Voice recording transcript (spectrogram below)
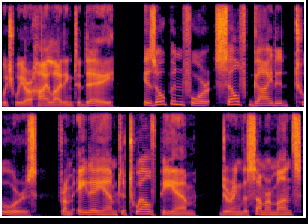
which we are highlighting today, is open for self-guided tours from 8 a.m. to 12 p.m. during the summer months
